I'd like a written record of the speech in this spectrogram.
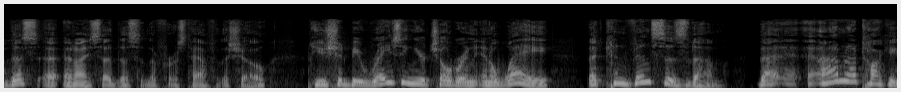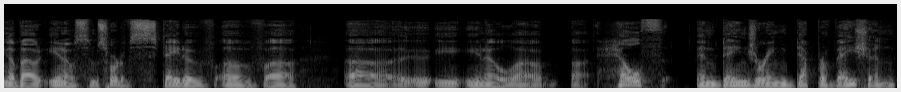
This, uh, and I said this in the first half of the show, you should be raising your children in a way that convinces them that, I'm not talking about, you know, some sort of state of, of, uh, uh, you, know, uh, uh, health endangering deprivation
